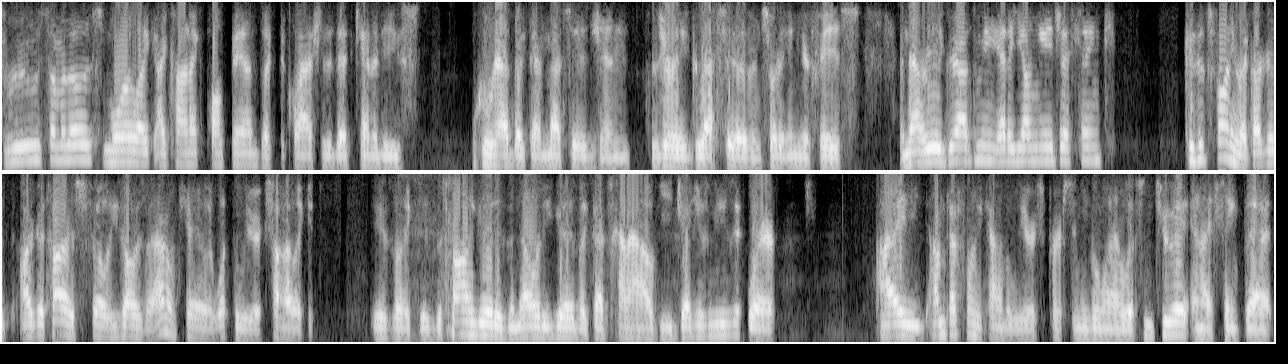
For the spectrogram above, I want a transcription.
through some of those more like iconic punk bands like the Clash of the Dead Kennedys, who had like that message and was really aggressive and sort of in your face. And that really grabbed me at a young age, I think. Because it's funny, like our our guitarist Phil, he's always like, I don't care like what the lyrics are, like it is like is the song good, is the melody good, like that's kind of how he judges music. Where I I'm definitely kind of a lyrics person, even when I listen to it, and I think that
